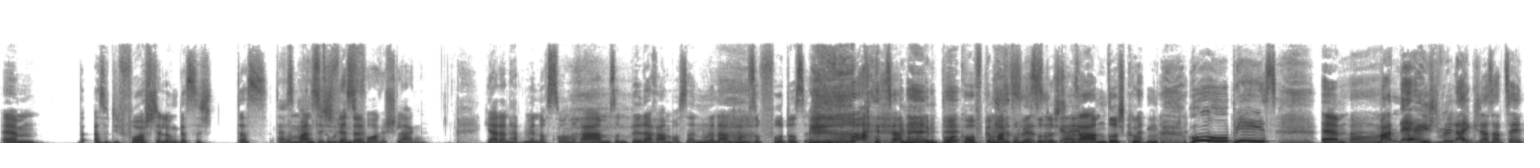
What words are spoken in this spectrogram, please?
Ähm, also die Vorstellung, dass ich das, Das, romantisch hast du finde. das vorgeschlagen? Ja, dann hatten wir noch so einen Oh. Rahmen, so einen Bilderrahmen auseinander und haben so Fotos im, im, im Burghof gemacht, Das wo wir so, so durch den geil. Rahmen durchgucken. Huhu, peace. Ähm, Mann, ey, ich will eigentlich das erzählen.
